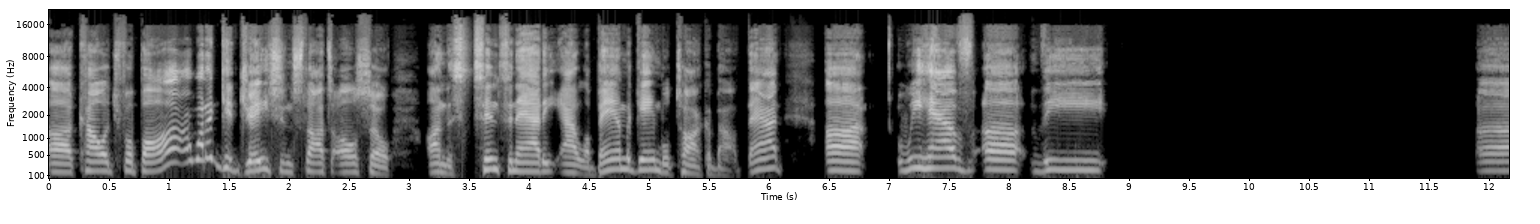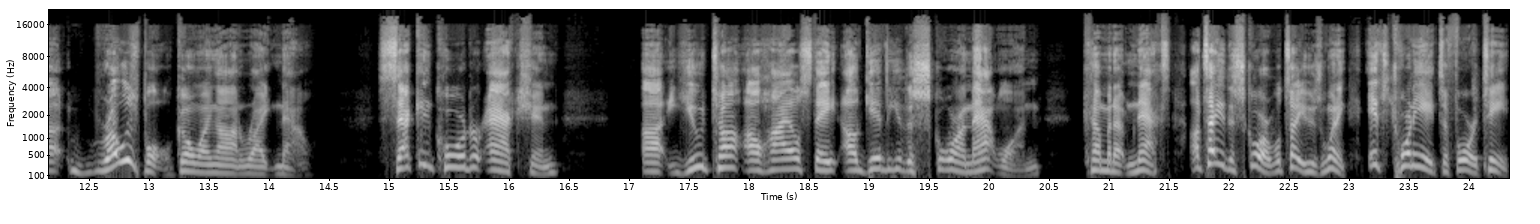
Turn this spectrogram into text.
uh, college football. I want to get Jason's thoughts also on the Cincinnati Alabama game. We'll talk about that. Uh, we have uh, the uh, Rose Bowl going on right now. Second quarter action. Uh, Utah, Ohio State. I'll give you the score on that one coming up next. I'll tell you the score. We'll tell you who's winning. It's 28 to 14.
